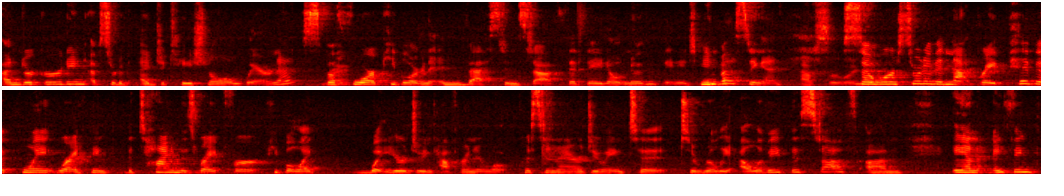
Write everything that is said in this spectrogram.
undergirding of sort of educational awareness Right. before people are going to invest in stuff that they don't know that they need to be investing in Absolutely. so we're sort of in that great pivot point where I think the time is right for people like what you're doing, Catherine, and what Kristen and I are doing to to really elevate this stuff. Um, and I think,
